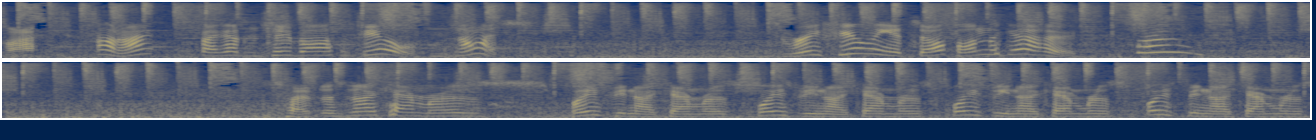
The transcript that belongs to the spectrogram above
Fuck. No, back up to two bars of fuel. Nice. Refueling itself on the go. Woo! Let's hope there's no cameras. Please be no cameras. Please be no cameras. Please be no cameras. Please be no cameras.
